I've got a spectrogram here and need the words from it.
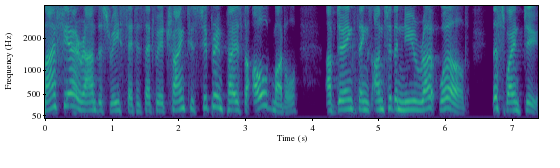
my fear around this reset is that we're trying to superimpose the old model of doing things onto the new world. This won't do.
